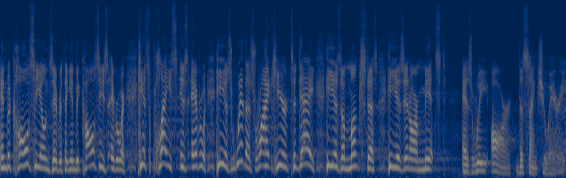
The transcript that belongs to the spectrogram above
And because He owns everything and because He's everywhere, His place is everywhere. He is with us right here today. He is amongst us, He is in our midst as we are the sanctuary.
